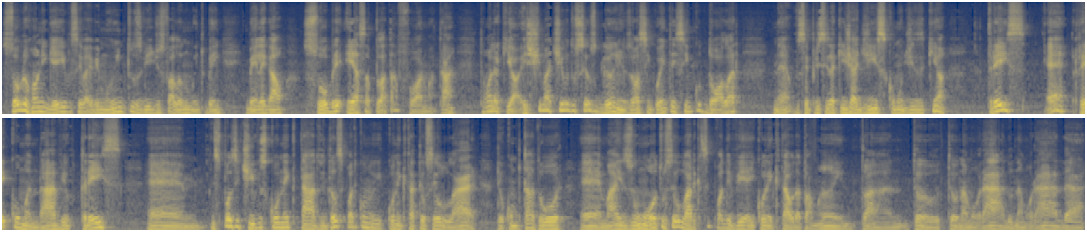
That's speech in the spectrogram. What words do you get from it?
sobre o Rony Gay, você vai ver muitos vídeos falando muito bem, bem legal sobre essa plataforma, tá? Então olha aqui, ó, estimativa dos seus ganhos, ó, 55 dólares, né? Você precisa aqui já diz, como diz aqui, ó, 3 é recomendável, 3 é, dispositivos conectados. Então você pode conectar teu celular, teu computador, é, mais um outro celular que você pode ver aí conectar o da tua mãe, tua, teu, teu namorado, namorada,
